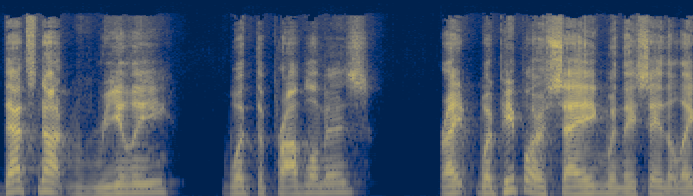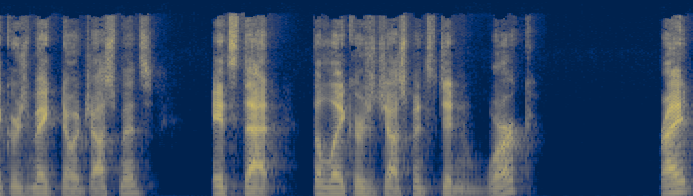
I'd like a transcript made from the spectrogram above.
That's not really what the problem is, right? What people are saying when they say the Lakers make no adjustments, it's that the Lakers adjustments didn't work, right?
